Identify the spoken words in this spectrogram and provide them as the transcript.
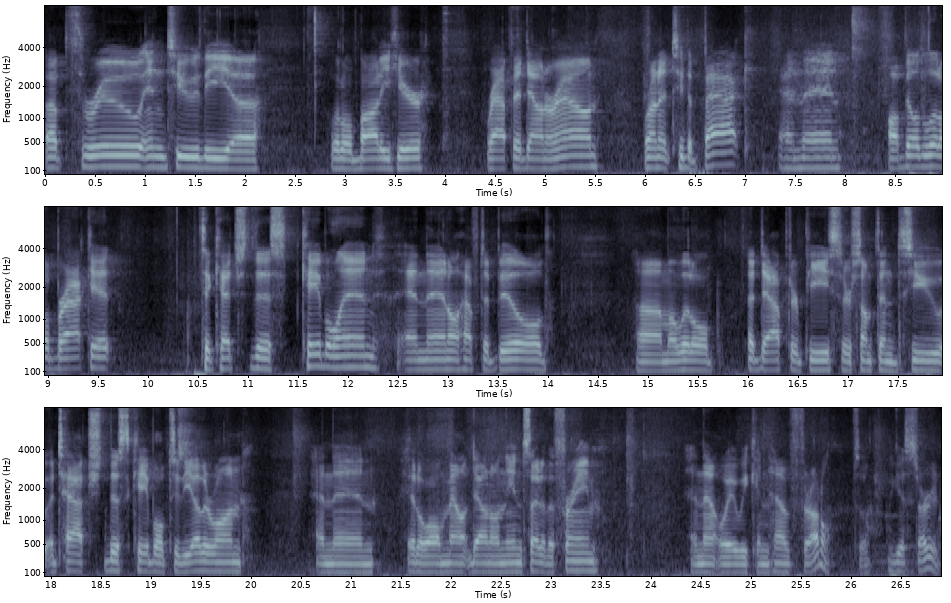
up through into the uh, little body here, wrap it down around, run it to the back, and then I'll build a little bracket to catch this cable end, and then I'll have to build um, a little adapter piece or something to attach this cable to the other one, and then it'll all mount down on the inside of the frame, and that way we can have throttle. So we get started.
